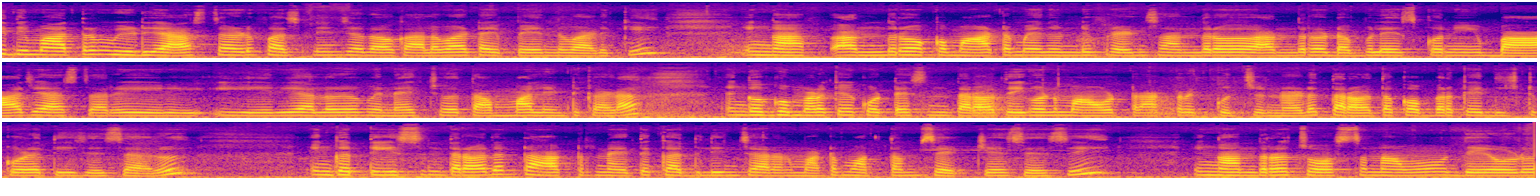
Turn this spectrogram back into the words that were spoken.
ఇది మాత్రం వీడు చేస్తాడు. ఫస్ట్ నుంచి అది ఒక అలవాటు అయిపోయింది వాడికి. ఇంకా అందరూ ఒక మాట మీద ఉండి ఫ్రెండ్స్ అందరూ అందరూ డబ్బులు వేసుకొని బాగా చేస్తారు. ఈ ఈ ఏరియాలో వినాయక చవితి అమ్మాళ్ళ ఇంటికాడ. ఇంకా గుమ్మడికాయ కొట్టేసిన తర్వాత ఇగోండి మా ట్రాక్టర్ ఎక్కి కూర్చున్నాడు. తర్వాత కొబ్బరికాయ దిష్టి కూడా తీసేశారు. ఇంకా తీసిన తర్వాత ట్రాక్టర్ని అయితే కదిలించారనమాట మొత్తం సెట్ చేసేసి. ఇంకా అందరూ చూస్తున్నాము. దేవుడు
